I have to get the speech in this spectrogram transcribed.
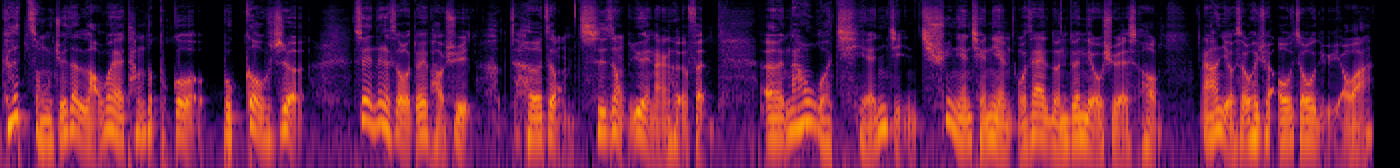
可是总觉得老外的汤都不够不够热，所以那个时候我都会跑去喝喝这种吃这种越南河粉。呃，然后我前几去年前年我在伦敦留学的时候，然后有时候会去欧洲旅游啊，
